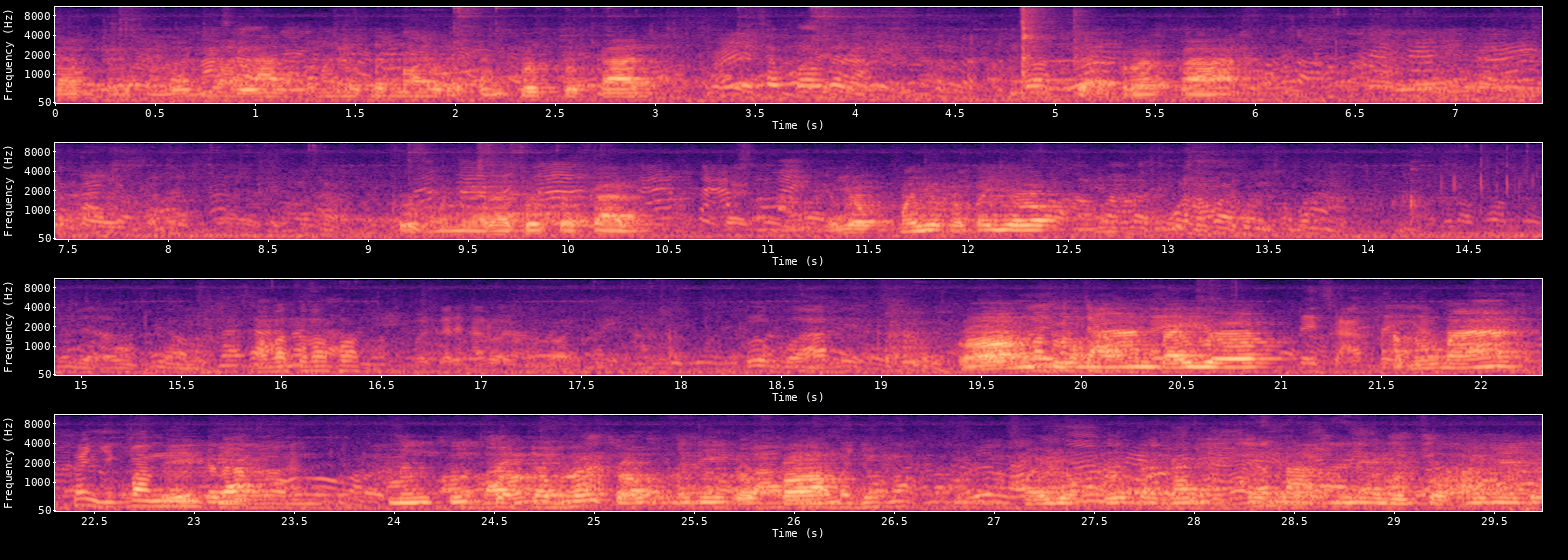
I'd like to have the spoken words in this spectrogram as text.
การแต่สมมติว่าลากมาในต้นไม้แต่ผมทุกประการจัดราคาผมมันอะไรทศกัณฐ์มายกมายกกับประยคเอาวัดก็พอ ของทีมงานใบโยกทำลงมาแค่อีกบางเอนึงกรับหนึ่งศูนย์สองกับร้อยสองไม่ดีก็พร้อมมายกเนาะใบโยกทศกัณฐ์เจ้าลากไม่แน่บนโต๊ะเอาไงจะ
